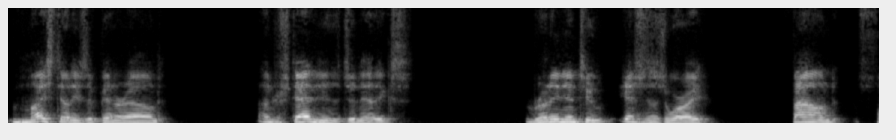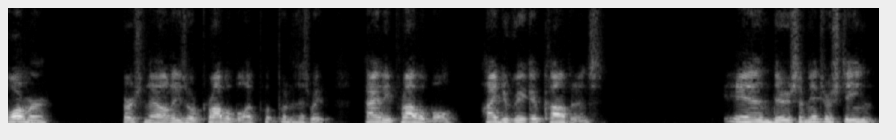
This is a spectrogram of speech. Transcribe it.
my studies have been around understanding the genetics running into instances where i found former personalities or probable i put, put it this way highly probable high degree of confidence and there's some interesting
